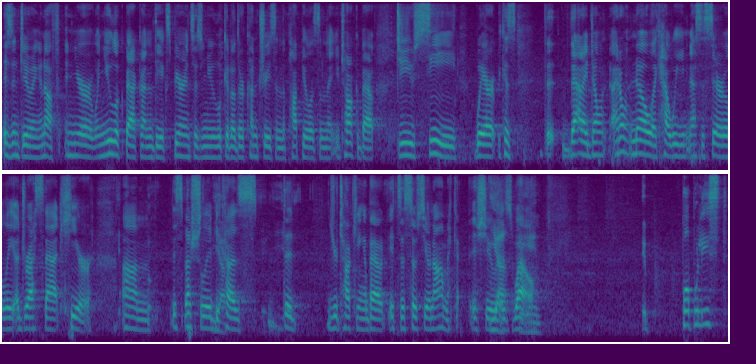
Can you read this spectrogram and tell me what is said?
isn't doing enough. And you're, when you look back on the experiences and you look at other countries and the populism that you talk about, do you see where, because th that I don't, I don't know like how we necessarily address that here. Um, especially Yeah. because the, you're talking about, it's a socioeconomic issue as well. um, populist,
